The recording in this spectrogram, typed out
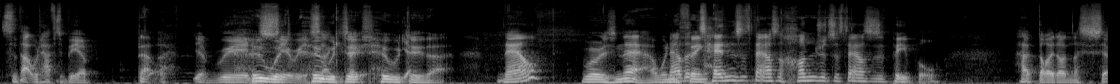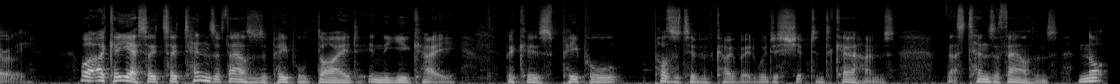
So that would have to be a, That yeah, really who would serious who would do who would Yeah. do that? now? Whereas now, when now you that think, tens of thousands, hundreds of thousands of people have died unnecessarily. Well, okay, yeah. So, so tens of thousands of people died in the UK because people positive of COVID were just shipped into care homes. That's tens of thousands. Not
